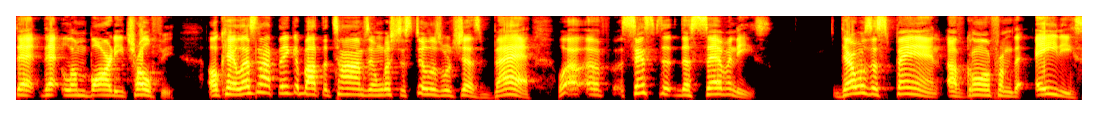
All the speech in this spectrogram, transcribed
that that Lombardi trophy. Okay, let's not think about the times in which the Steelers were just bad. Well, uh, since the, the 70s, there was a span of going from the 80s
